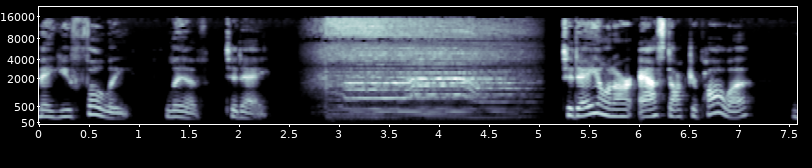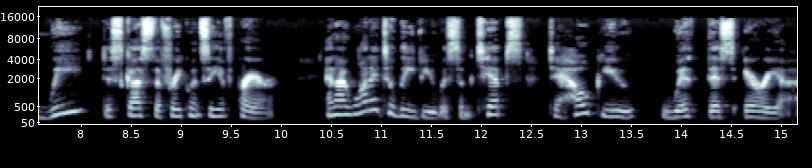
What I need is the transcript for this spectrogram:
May you fully live today. Today on our Ask Dr. Paula, we discuss the frequency of prayer, and I wanted to leave you with some tips to help you with this area.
